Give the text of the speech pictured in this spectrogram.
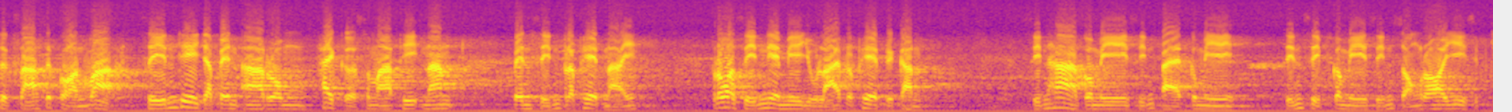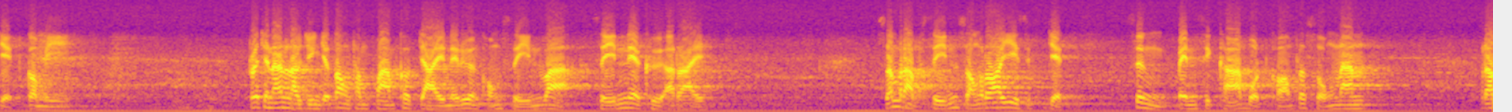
ศึกษาซะก่อนว่า ศีลที่จะเป็นอารมณ์ให้เกิดสมาธินั้น เป็นศีลประเภทไหน เพราะว่าศีลเนี่ยมีอยู่หลายประเภทด้วยกันศีลห้าก็มีศีลแปดก็มีศีลสิบก็มีศีลสองร้อยี่สิบเจ็ดก็มี เพราะฉะนั้นเราจึงจะต้องทำความเข้าใจในเรื่องของศีลว่า ศีลเนี่ยคืออะไรสำหรับศีล227 ซึ่งเป็นสิกขาบทของพระสงฆ์นั้น เรา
